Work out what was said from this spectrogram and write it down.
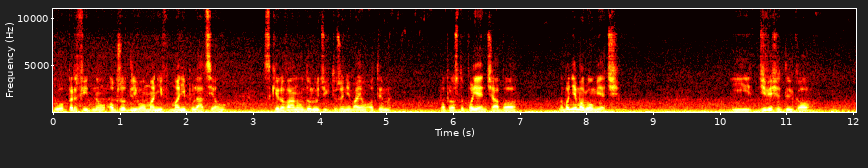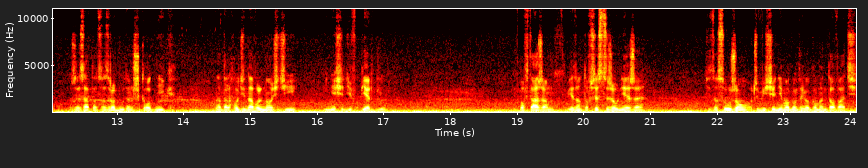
było perfidną, obrzydliwą manip- manipulacją skierowaną do ludzi, którzy nie mają o tym po prostu pojęcia, bo, no bo nie mogą mieć. I dziwię się tylko, że za to, co zrobił ten szkodnik, nadal chodzi na wolności i nie siedzi w pierdlu. Powtarzam, wiedzą to wszyscy żołnierze. Ci, co służą, oczywiście nie mogą tego komentować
